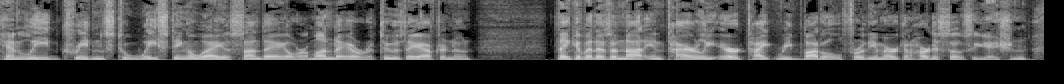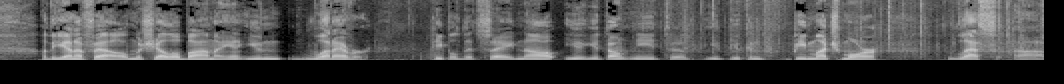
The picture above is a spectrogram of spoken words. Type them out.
can lead credence to wasting away a Sunday or a Monday or a Tuesday afternoon. Think of it as a not entirely airtight rebuttal for the American Heart Association, the NFL, Michelle Obama, you whatever. People that say no, you, you don't need to. You you can be much more less uh,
